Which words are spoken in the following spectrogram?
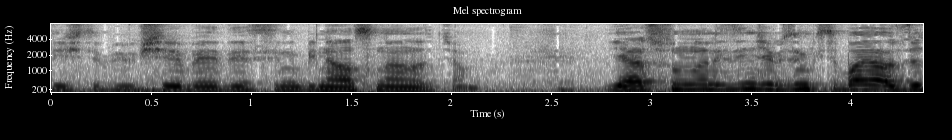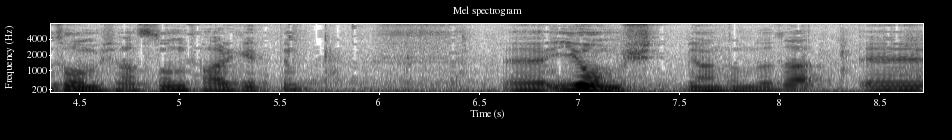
işte Büyükşehir Belediyesi'nin binasını anlatacağım. Diğer sunumları izleyince bizimkisi bayağı özet olmuş aslında onu fark ettim. Ee, iyi olmuş bir anlamda da. Ee,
